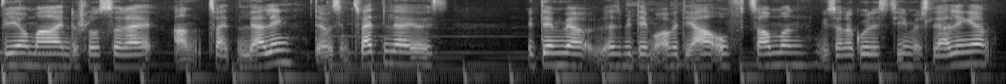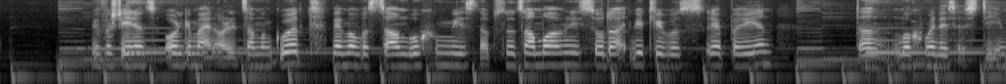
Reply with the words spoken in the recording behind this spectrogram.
Wir haben auch in der Schlosserei einen zweiten Lehrling, der was im zweiten Lehrjahr ist. Mit dem, wir, also mit dem arbeite ich auch oft zusammen. Wir sind ein gutes Team als Lehrlinge. Wir verstehen uns allgemein alle zusammen gut. Wenn wir was zusammen machen müssen, ob es nur zusammenräumen ist oder wirklich was reparieren, dann machen wir das als Team.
